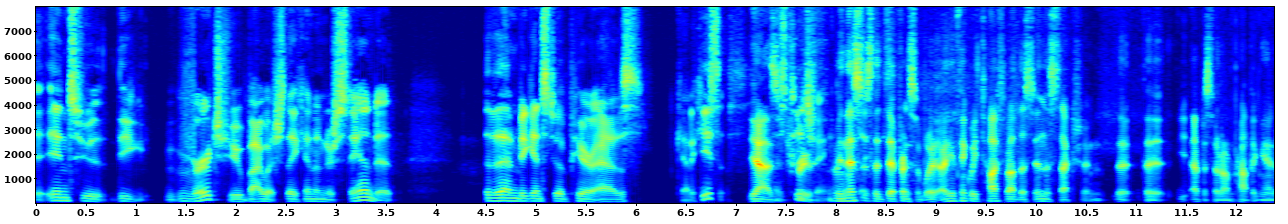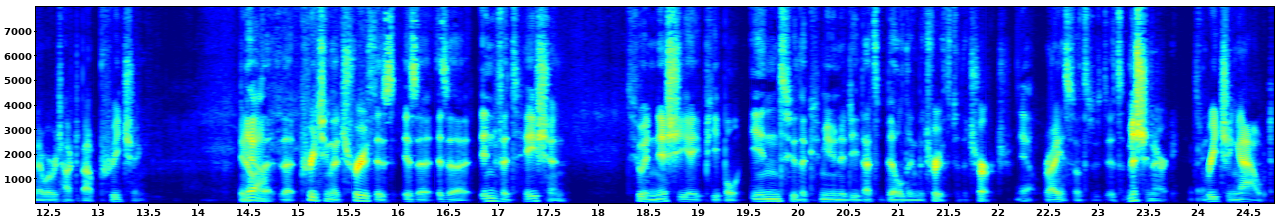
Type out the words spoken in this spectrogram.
into the virtue by which they can understand it, then begins to appear as catechesis. Yeah, it's teaching. I mean, this It's is the difference. Of, what- I think we talked about this in the section, the the episode on propaganda, where we talked about preaching. You know, Yeah. that, that preaching the truth is is a is a invitation to initiate people into the community that's building the truth to the church. Yeah. Right. So it's it's missionary. It's Right. reaching out.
